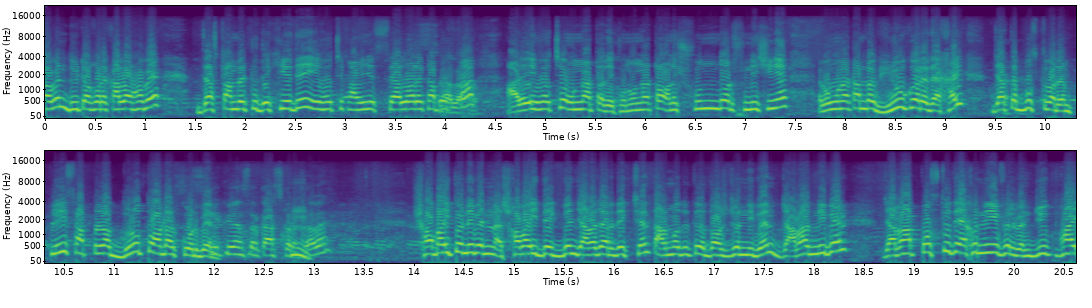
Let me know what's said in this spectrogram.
পাবেন। দুইটা করে কালার হবে। জাস্ট আমরা একটু দেখিয়ে দিই এই হচ্ছে কামিজের সালোয়ারের কাপড়টা। আর এই হচ্ছে উন্নাটা দেখুন উন্নাটা অনেক সুন্দর ফিনিশিংয়ে এ এবং ওনারটা আমরা ভিউ করে দেখাই যাতে বুঝতে পারেন। প্লিজ আপনারা দ্রুত অর্ডার করবেন। কাজ করা যাবে? সবাই তো নেবেন না সবাই দেখবেন যারা যারা দেখছেন তার মধ্যে থেকে দশজন নিবেন যারা নিবেন যারা প্রস্তুতি এখন নিয়ে ফেলবেন যুগ ভাই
